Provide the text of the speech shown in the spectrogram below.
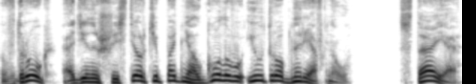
Вдруг один из шестерки поднял голову и утробно рявкнул. Стая,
